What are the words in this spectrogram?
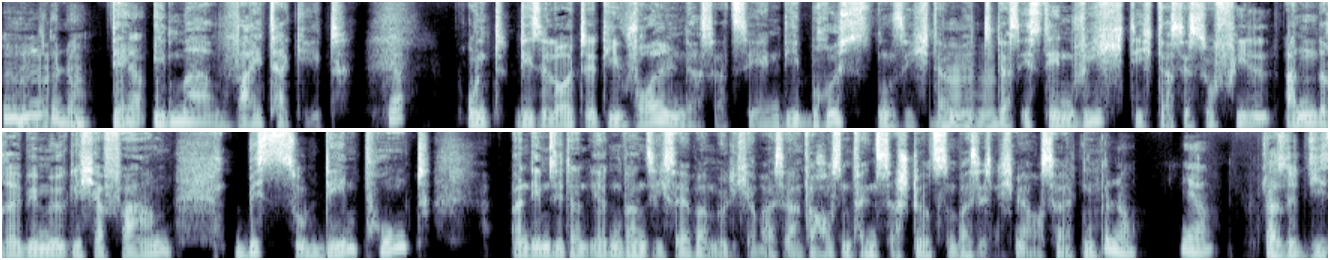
mhm, genau. der ja. immer weitergeht. Ja. Und diese Leute, die wollen das erzählen, die brüsten sich damit. Mhm. Das ist denen wichtig, dass es so viel andere wie möglich erfahren, bis zu dem Punkt, an dem sie dann irgendwann sich selber möglicherweise einfach aus dem Fenster stürzen, weil sie es nicht mehr aushalten. Genau, ja. Also die,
